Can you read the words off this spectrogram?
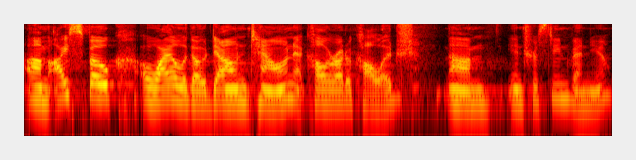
Um, I spoke a while ago downtown at Colorado College. Um, interesting venue.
